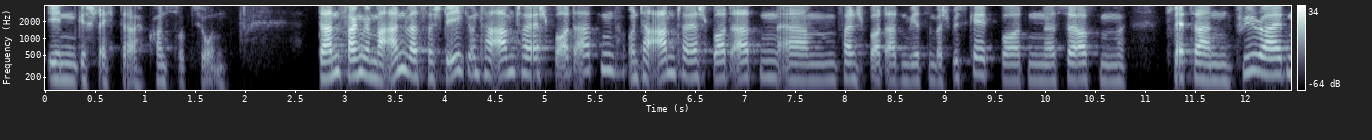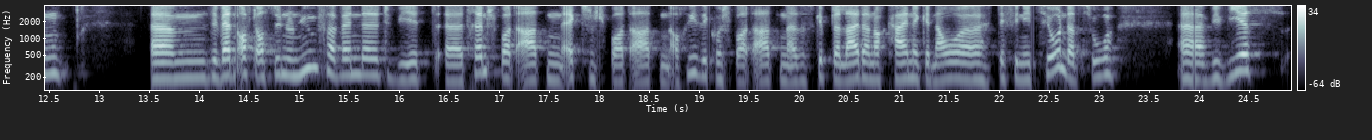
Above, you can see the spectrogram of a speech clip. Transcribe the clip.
in Geschlechterkonstruktionen. Dann fangen wir mal an. Was verstehe ich unter Abenteuersportarten? Unter Abenteuersportarten ähm, fallen Sportarten wie zum Beispiel Skateboarden, Surfen, Klettern, Freeriden. Ähm, sie werden oft auch synonym verwendet wie äh, Trendsportarten, Actionsportarten, auch Risikosportarten. Also es gibt da leider noch keine genaue Definition dazu. Äh, wie wir es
